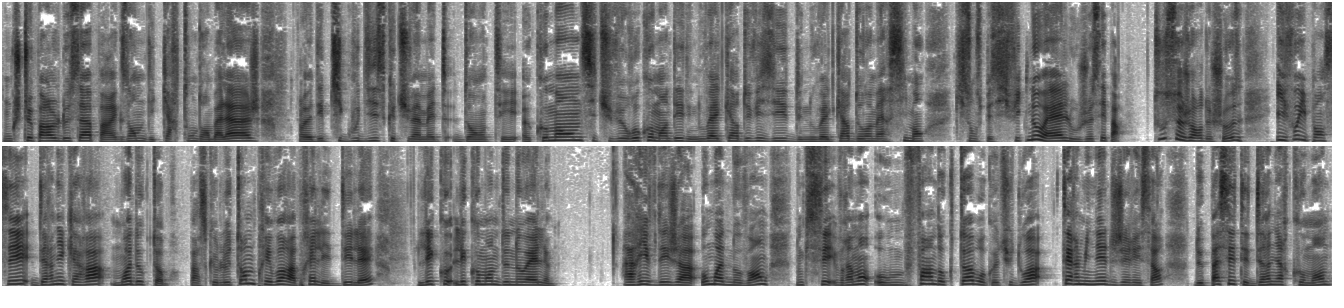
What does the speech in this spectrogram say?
Donc je te parle de ça par exemple des cartons d'emballage, euh, des petits goodies que tu vas mettre dans tes commandes, si tu veux recommander des nouvelles cartes de visite, des nouvelles cartes de remerciement qui sont spécifiques Noël ou je sais pas. Tout ce genre de choses, il faut y penser dernier carat mois d'octobre parce que le temps de prévoir après les délais, les, les commandes de Noël arrive déjà au mois de novembre. Donc c'est vraiment au fin d'octobre que tu dois terminer de gérer ça, de passer tes dernières commandes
